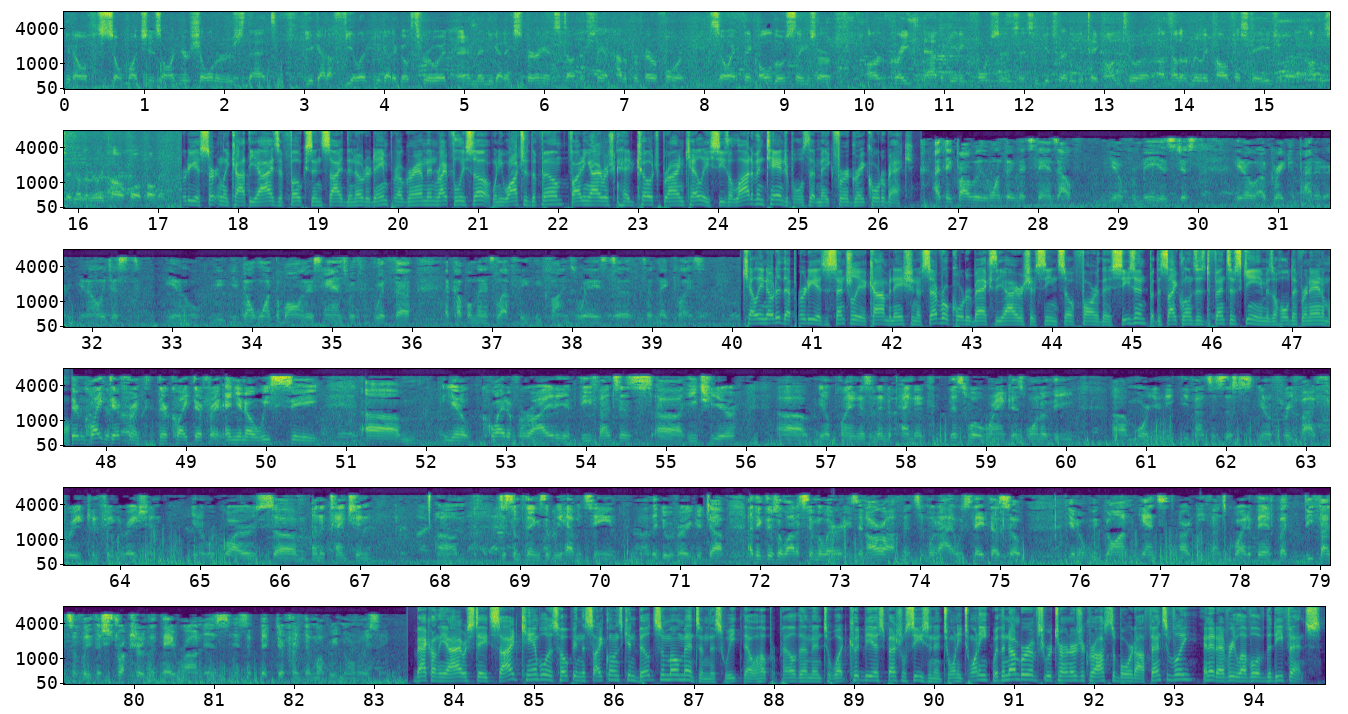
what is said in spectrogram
you know, so much is on your shoulders that you got to feel it, you got to go through it, and then you got to experience to understand how to prepare for it. So I think all those things are, are great navigating forces as he gets ready to take on to a, another really powerful stage and a, obviously another really powerful opponent. Purdy has certainly caught the eyes of folks inside the Notre Dame program, and rightfully so. When he watches the film, Fighting Irish head coach Brian Kelly sees a lot of intangibles that make for a great quarterback. I think probably the one thing that stands out, you know, for me is just, you know, a great competitor. You know, just you know, you, you, don't want the ball in his hands with with uh, a couple minutes left. He, he finds ways to, to make plays. Kelly noted that Purdy is essentially a combination of several quarterbacks the Irish have seen so far this season, but the Cyclones' defensive scheme is a whole different animal. They're quite different. They're quite different. And, you know, we see. Um, you know, quite a variety of defenses uh, each year. Uh, you know, playing as an independent, this will rank as one of the uh, more unique defenses. This, you know, three-five-three configuration, you know, requires um, an attention um, to some things that we haven't seen. Uh, they do a very good job. I think there's a lot of similarities in our offense and what Iowa State does. So, you know, we've gone against our defense quite a bit, but defensively, the structure that they run is is a bit different than what we normally see. Back on the Iowa State side, Campbell is hoping the Cyclones can build some momentum this week that will help propel them into what could be a special season in 2020 with a number of returners across the board offensively and at every level of the defense.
